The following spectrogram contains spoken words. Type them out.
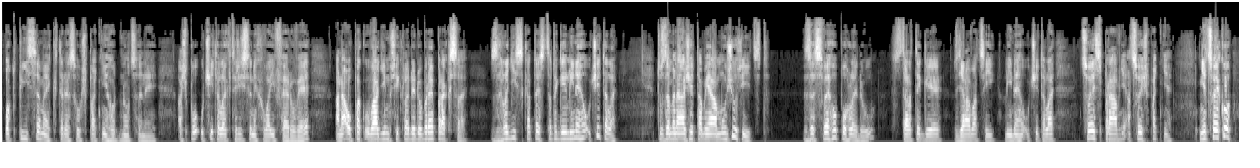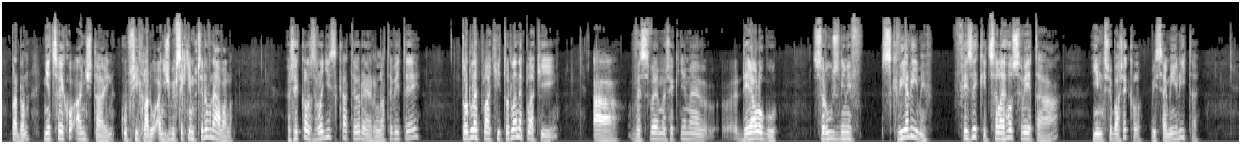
Od písemek, které jsou špatně hodnoceny, až po učitele, kteří se nechovají férově a naopak uvádím příklady dobré praxe z hlediska té strategie líného učitele. To znamená, že tam já můžu říct ze svého pohledu strategie vzdělávací líného učitele, co je správně a co je špatně. Něco jako, pardon, něco jako Einstein, ku příkladu, aniž bych se k něm přirovnával, řekl z hlediska teorie relativity, tohle platí, tohle neplatí a ve svém, řekněme, dialogu s různými skvělými fyziky celého světa jim třeba řekl, vy se mýlíte.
